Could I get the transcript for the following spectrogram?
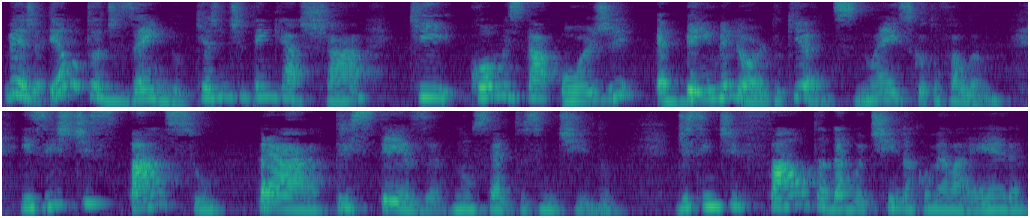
Veja, eu não estou dizendo que a gente tem que achar que como está hoje é bem melhor do que antes. Não é isso que eu estou falando. Existe espaço para tristeza, num certo sentido. de sentir falta da rotina como ela era,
